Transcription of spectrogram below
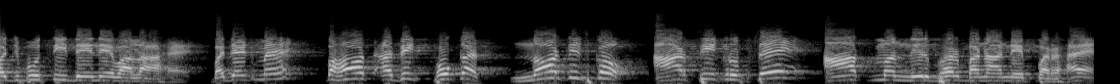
मजबूती देने वाला है। बजट में बहुत अधिक फोकस नॉर्थ ईस्ट को आर्थिक रूप से आत्मनिर्भर बनाने पर है।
